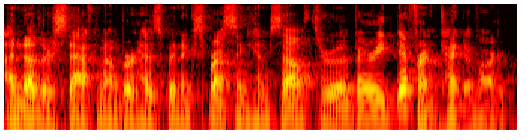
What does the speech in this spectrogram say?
Another staff member has been expressing himself through a very different kind of art.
